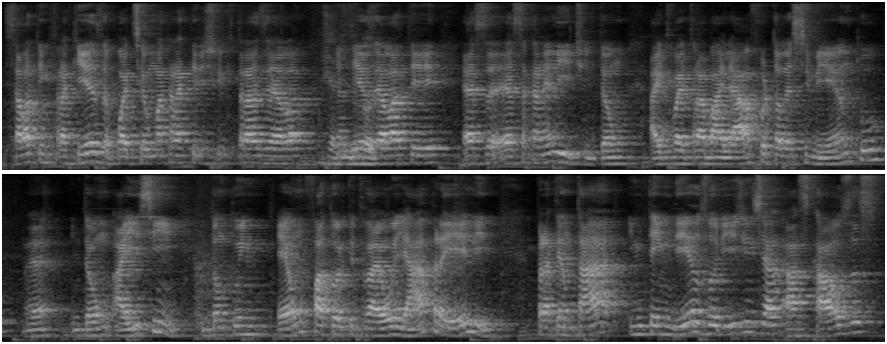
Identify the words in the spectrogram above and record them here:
Se ela tem fraqueza, pode ser uma característica que traz ela, que Gerando fez dor. ela ter essa, essa canelite. Então, aí tu vai trabalhar fortalecimento né? Então, aí sim, então tu é um fator que tu vai olhar para ele para tentar entender as origens e as causas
